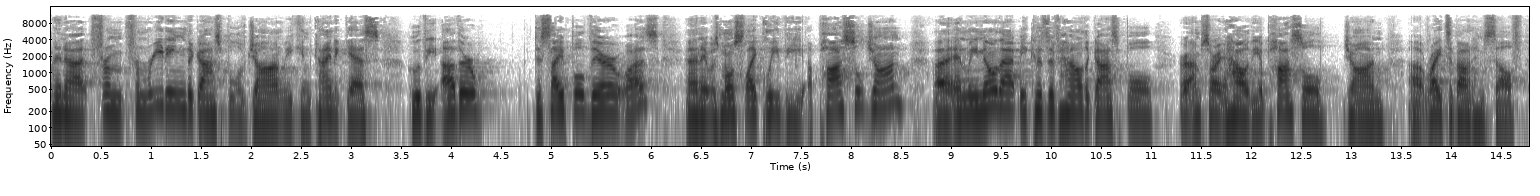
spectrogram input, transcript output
And uh, from, from reading the Gospel of John, we can kind of guess who the other disciple there was, and it was most likely the apostle John. Uh, and we know that because of how the gospel, or I'm sorry, how the apostle John uh, writes about himself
